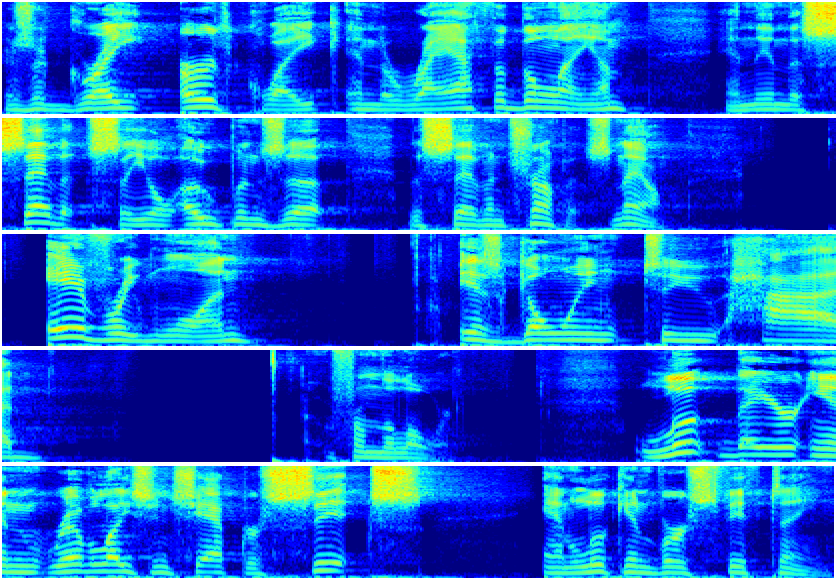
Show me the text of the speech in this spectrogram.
there's a great earthquake and the wrath of the Lamb. And then the seventh seal opens up the seven trumpets. Now, everyone is going to hide from the Lord. Look there in Revelation chapter 6 and look in verse 15.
